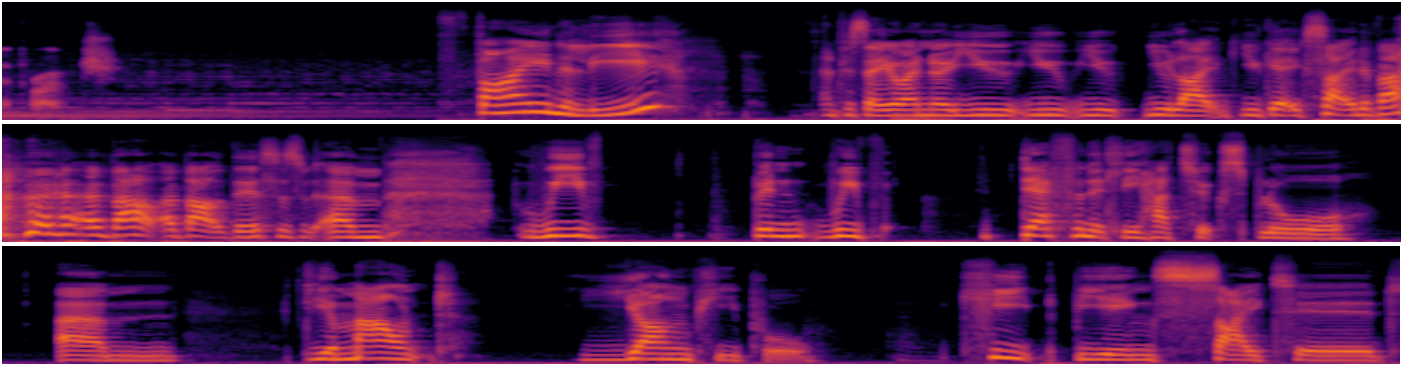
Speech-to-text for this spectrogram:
approach finally and Fisayo, I know you you you you like you get excited about about about this. Um, we've been we've definitely had to explore um, the amount young people keep being cited,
